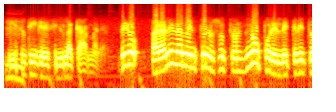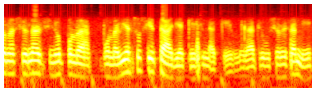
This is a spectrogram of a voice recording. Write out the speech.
Y eso mm. tiene que decidir la Cámara. Pero paralelamente nosotros, no por el decreto nacional, sino por la, por la vía societaria, que es la que me da atribuciones a mí,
